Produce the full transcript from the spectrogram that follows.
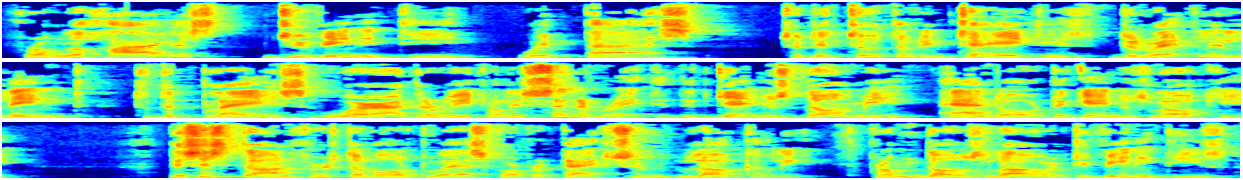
From the highest divinity, we pass to the tutelary deities directly linked to the place where the ritual is celebrated, the Genius Domi and or the Genius Loci. This is done first of all to ask for protection locally from those lower divinities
